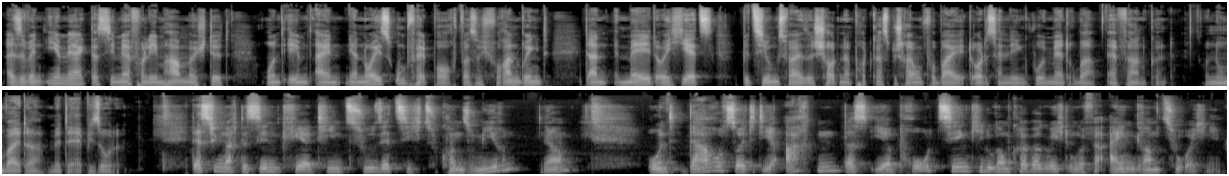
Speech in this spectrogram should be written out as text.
Also wenn ihr merkt, dass ihr mehr von Leben haben möchtet und eben ein ja, neues Umfeld braucht, was euch voranbringt, dann meldet euch jetzt beziehungsweise schaut in der Podcast-Beschreibung vorbei. Dort ist ein Link, wo ihr mehr darüber erfahren könnt. Und nun weiter mit der Episode. Deswegen macht es Sinn, Kreatin zusätzlich zu konsumieren. Ja? Und darauf solltet ihr achten, dass ihr pro 10 Kilogramm Körpergewicht ungefähr 1 Gramm zu euch nehmt.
